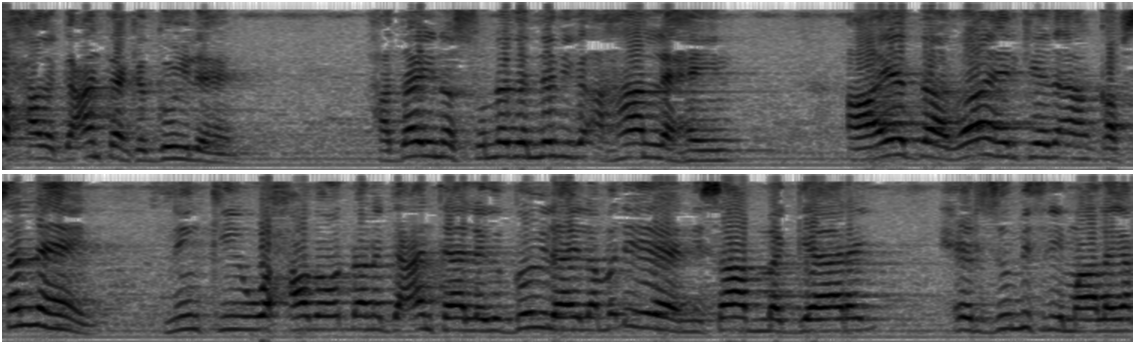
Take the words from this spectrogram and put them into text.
waxada gacantaan ka goy lahayn. Haddayna sunnada nebiga ahaan lahayn aayaddaa daahirkeeda aan qabsan lahayn ninkii waxadoo dhan gacantaa laga goy lahay lama dhihi lahayn nisaab ma gaaray xirzu mithli maa laga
